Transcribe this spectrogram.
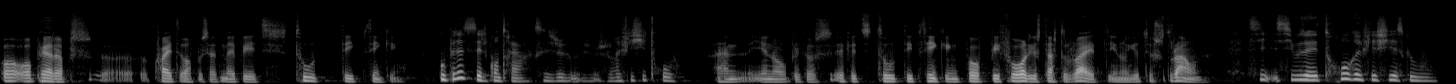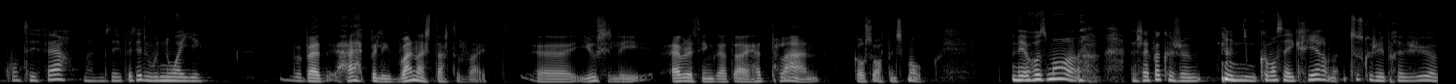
Or, or perhaps uh, quite the opposite. Maybe it's too deep thinking. Ou peut-être c'est le contraire, que je, je- je réfléchis trop. And you know, because if it's too deep thinking, before you start to write, you know, you just drown. Si, si vous avez trop réfléchi à ce que vous comptez faire, bah, vous allez peut-être vous noyer. But happily, when I start to write, uh, usually everything that I had planned goes up in smoke. Mais heureusement, euh, à chaque fois que je commence à écrire, tout ce que j'avais prévu euh,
